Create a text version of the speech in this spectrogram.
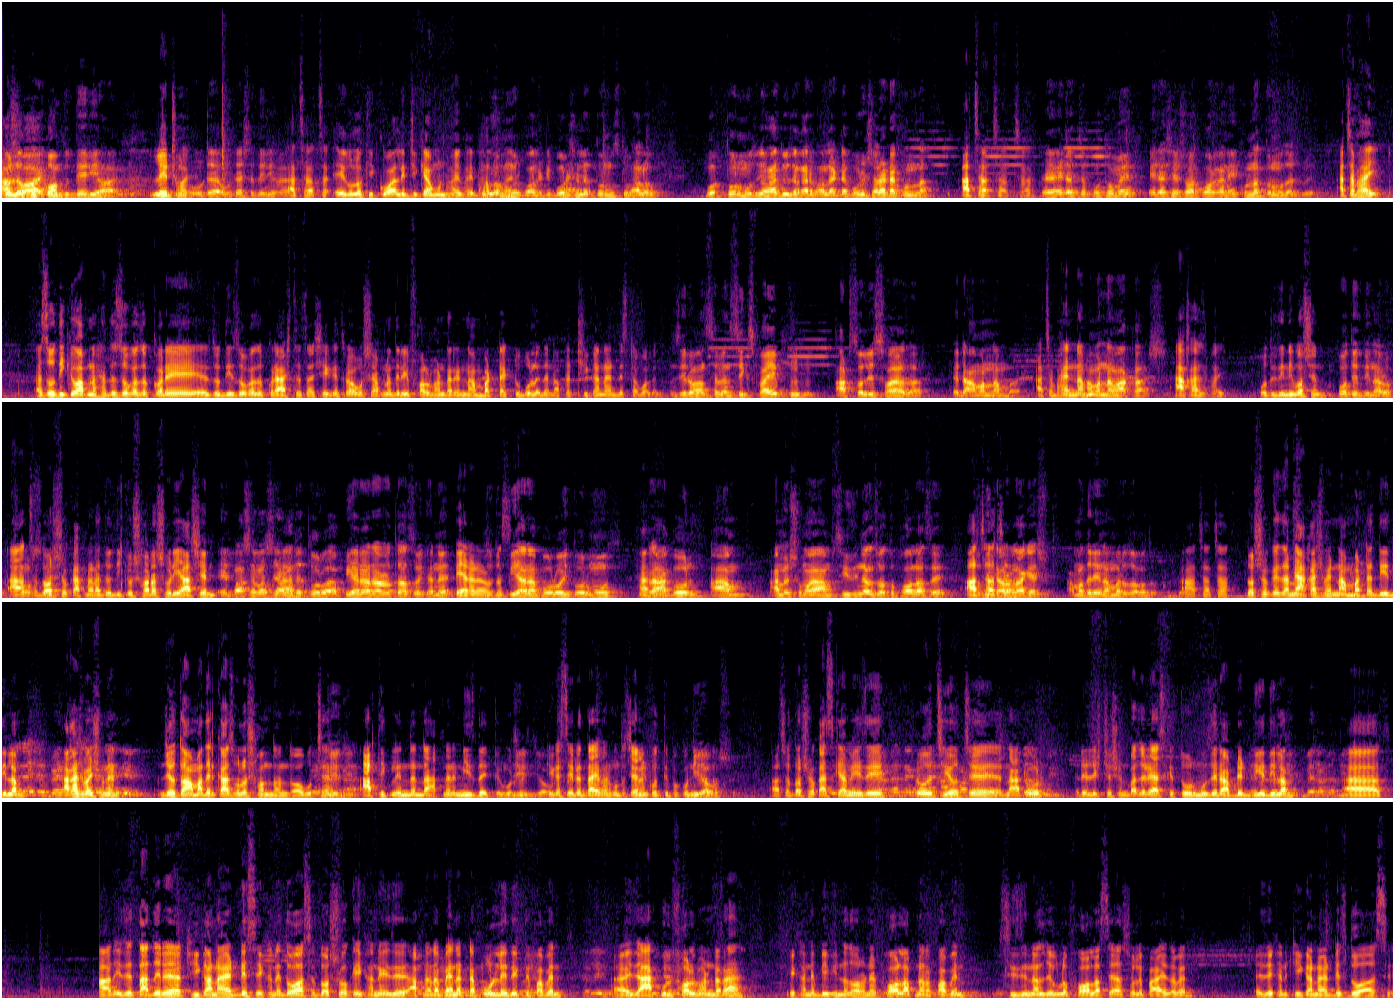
হলেও খুব কম। দেরি হয়। লেট হয়। ওটা ওটা দেরি হয়। আচ্ছা আচ্ছা এগুলো কি কোয়ালিটি কেমন হয় ভাই? ভালো হয়? সুন্দর কোয়ালিটি বরিশালের তরমুজ তো ভালো। তরমুজই হয় দুই জায়গার ভালো। একটা বরিশাল একটা খুলনা। আচ্ছা আচ্ছা আচ্ছা। এটা হচ্ছে প্রথমে এটা শেষ হওয়ার পর গানে খুলনার তরমুজ আসবে। আচ্ছা ভাই যদি কেউ আপনার সাথে যোগাযোগ করে যদি যোগাযোগ করে আসতে চায় সেক্ষেত্রে অবশ্যই আপনাদের এই ফল ভান্ডারের নাম্বারটা একটু বলে দেন আপনার ঠিকানা অ্যাড্রেসটা বলেন। Zero one seven six five আটচল্লিশ ছয় হাজার। এটা আমার নাম্বার। আচ্ছা ভাইয়ের নাম? আমার নাম আকাশ। আকাশ ভাই। প্রতিদিনই বসেন? প্রতিদিন আরও আচ্ছা দর্শক আপনারা যদি কেউ সরাসরি আসেন। এর পাশাপাশি আমাদের তোর পেয়ারার আড়ত আছে ওখানে পেয়ারার আড়ত পেয়ারা বড়ই তরমুজ হ্যাঁ, হ্যাঁ। ড্রাগন আম আমের সময় আম সিজনাল যত ফল আছে আচ্ছা, কারও আচ্ছা। লাগে আমাদের এই নাম্বারে যোগাযোগ আচ্ছা আচ্ছা। দর্শক আমি আকাশ ভাইয়ের নাম্বারটা দিয়ে দিলাম। আকাশ ভাই শুনেন যেহেতু আমাদের কাজ হলো সন্ধান দেওয়া বুঝছেন। আর্থিক লেনদেনটা আপনারা নিজ দায়িত্বে করবেন। ঠিক আছে? এটা ড্রাইভার কিন্তু চ্যানেল কর্তৃপক্ষ নিবে না। অবশ্যই। আচ্ছা দর্শক আজকে আমি এই যে রয়েছি হচ্ছে নাটোর রেল স্টেশন বাজারে। আজকে তরমুজের আপডেট দিয়ে দিলাম। আহ, আর এই যে তাদের ঠিকানা অ্যাড্রেস এখানে দেওয়া আছে দর্শক। এখানে যে আপনারা ব্যানারটা পড়লে দেখতে পাবেন। এই যে আকুল ফল ভান্ডার হ্যাঁ? এখানে বিভিন্ন ধরনের ফল আপনারা পাবেন। সিজনাল যেগুলো ফল আছে, আসলে পাওয়া যাবেন। এই যে এখানে ঠিকানা অ্যাড্রেস দেওয়া আছে।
